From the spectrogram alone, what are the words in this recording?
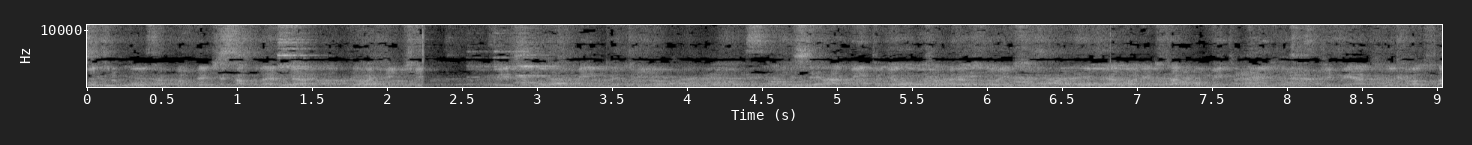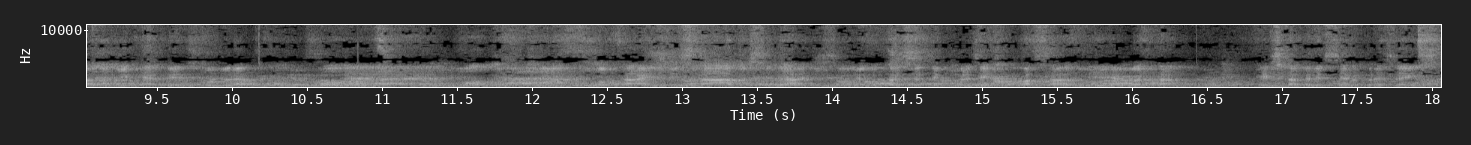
Outro ponto importante é a capilaridade. Então a gente fez um movimento de encerramento de algumas operações e agora a gente está no momento desde de meados do ano passado de reabertura eh, de locais, de estados, cidades passado e agora está restabelecendo presença.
